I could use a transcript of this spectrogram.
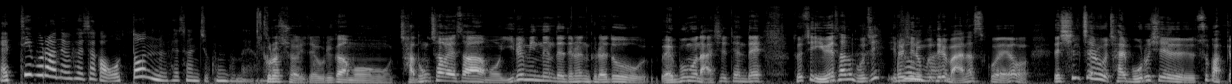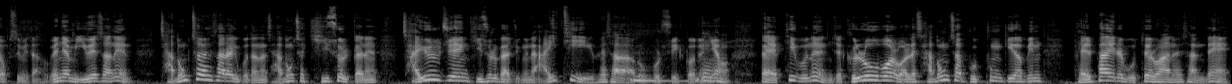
앱티브라는 회사가 어떤 회사인지 궁금해요. 그렇죠. 이제 우리가 뭐 자동차 회사 뭐 이름 있는 데들은 그래도 외부문 아실 텐데 도대체 이 회사는 뭐지? 이러시는 그런가요? 분들이 많았을 거예요. 근데 실제로 잘 모르실 수밖에 없습니다. 왜냐하면 이 회사는 자동차 회사라기보다는 자동차 기술, 그러니까는 자율주행 기술을 가지고 있는 IT 회사로 음, 볼수 있거든요. 네. 그러니까 앱티브 옵티브는 이제 글로벌 원래 자동차 부품 기업인 델파이를 모태로 하는 회사인데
